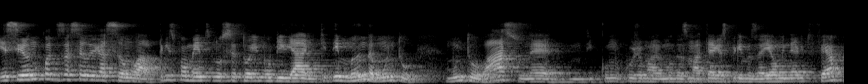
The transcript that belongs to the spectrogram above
esse ano, com a desaceleração lá, principalmente no setor imobiliário, que demanda muito, muito aço, né, cuja uma das matérias-primas aí é o minério de ferro,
